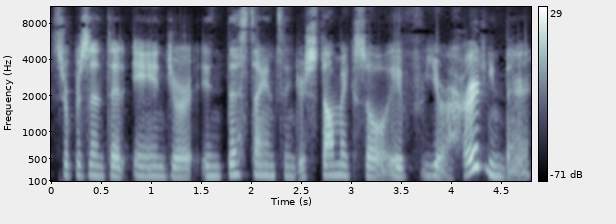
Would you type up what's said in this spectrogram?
It's represented in your intestines, in your stomach. So if you're hurting there,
